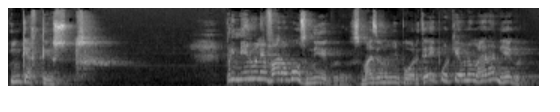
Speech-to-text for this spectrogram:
intertexto. Primeiro levaram alguns negros, mas eu não me importei porque eu não era negro.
